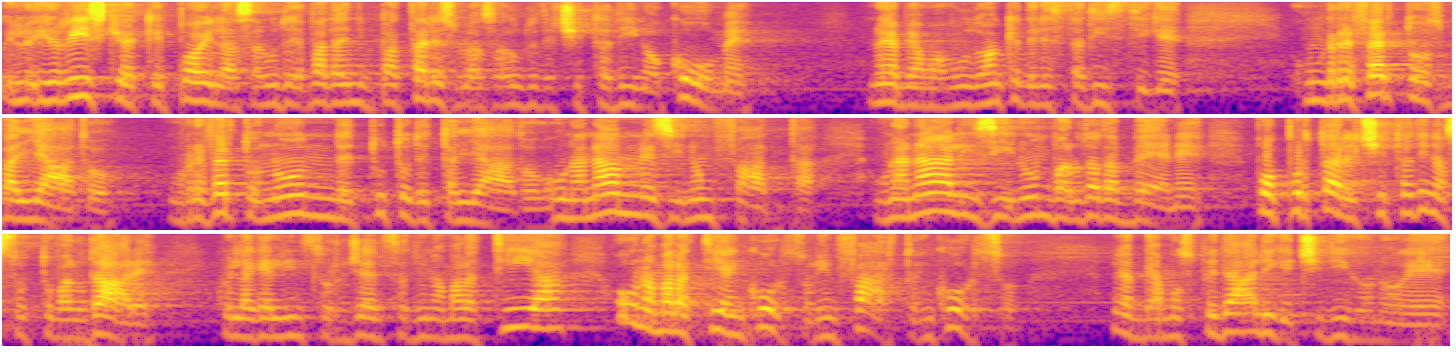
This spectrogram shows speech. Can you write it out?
il rischio è che poi la salute vada ad impattare sulla salute del cittadino. Come? Noi abbiamo avuto anche delle statistiche. Un referto sbagliato, un referto non del tutto dettagliato, un'anamnesi non fatta, un'analisi non valutata bene, può portare il cittadino a sottovalutare quella che è l'insorgenza di una malattia o una malattia in corso, l'infarto in corso. Noi abbiamo ospedali che ci dicono che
